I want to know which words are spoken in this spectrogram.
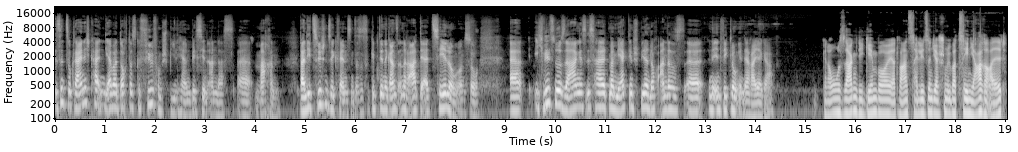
es sind so Kleinigkeiten, die aber doch das Gefühl vom Spiel her ein bisschen anders äh, machen. Dann die Zwischensequenzen, das ist, gibt dir eine ganz andere Art der Erzählung und so. Äh, ich will es nur sagen, es ist halt, man merkt dem Spiel dann doch an, dass es äh, eine Entwicklung in der Reihe gab. Genau, muss sagen, die Game Boy Advance Teile sind ja schon über zehn Jahre alt.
